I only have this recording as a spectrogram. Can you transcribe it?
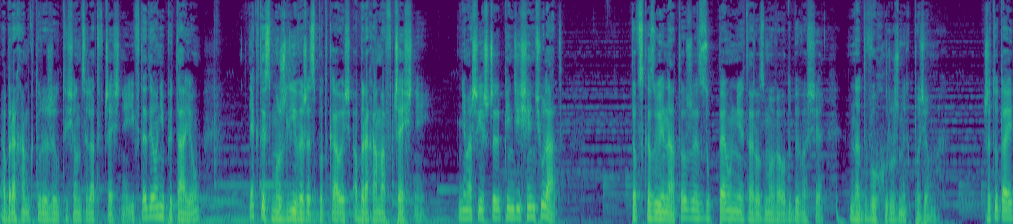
Abraham, który żył tysiące lat wcześniej. I wtedy oni pytają, jak to jest możliwe, że spotkałeś Abrahama wcześniej? Nie masz jeszcze 50 lat. To wskazuje na to, że zupełnie ta rozmowa odbywa się na dwóch różnych poziomach. Że tutaj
